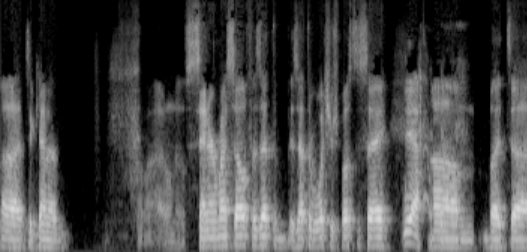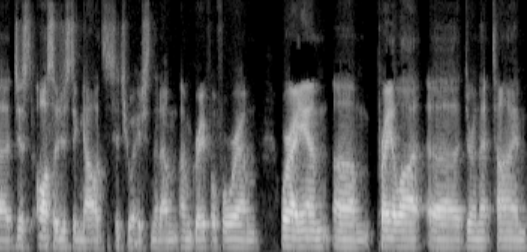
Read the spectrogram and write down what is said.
uh, to kind of I don't know, center myself. Is that the is that the what you're supposed to say? Yeah. um, but uh, just also just acknowledge the situation that I'm I'm grateful for where I'm where I am. Um, pray a lot uh, during that time,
